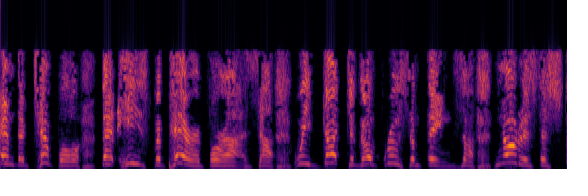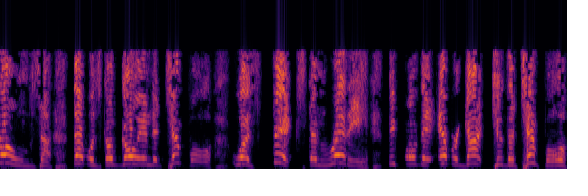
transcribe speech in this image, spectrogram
in the temple that He's prepared for us. Uh, we've got to go through some things. Uh, notice the stones that was going to go in the temple was fixed and ready before they ever got to the temple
